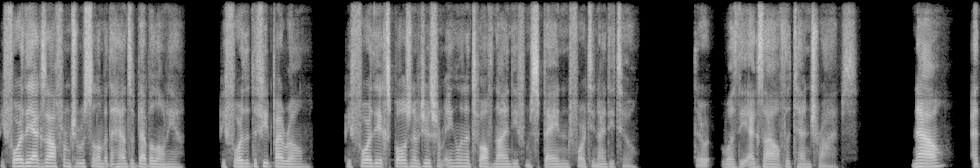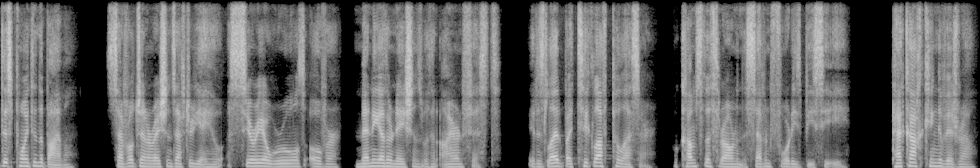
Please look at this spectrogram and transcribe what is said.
before the exile from Jerusalem at the hands of Babylonia, before the defeat by Rome, before the expulsion of Jews from England in 1290, from Spain in 1492, there was the exile of the ten tribes. Now, at this point in the Bible, several generations after Yehu, Assyria rules over many other nations with an iron fist. It is led by Tiglath-Pileser, who comes to the throne in the 740s BCE. Pekach, king of Israel,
